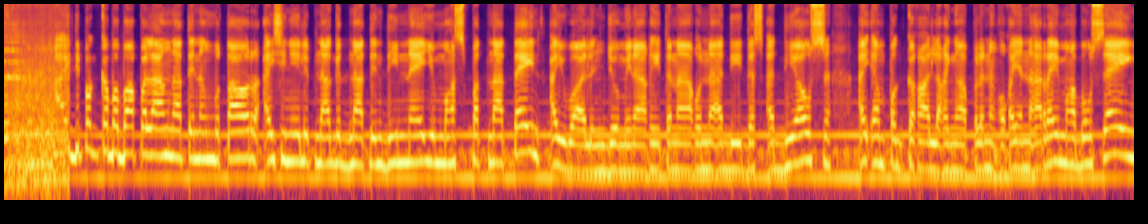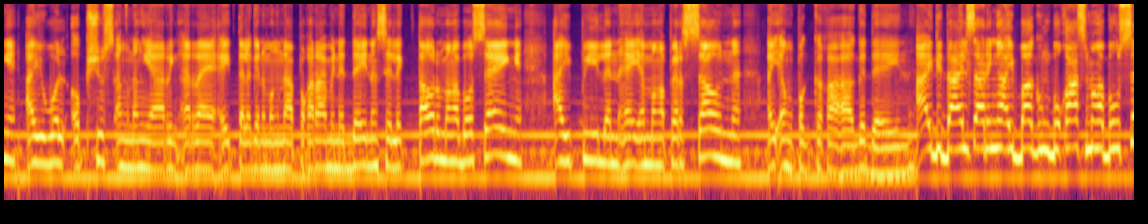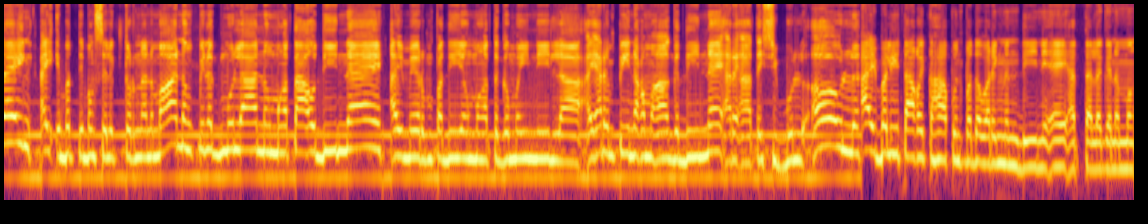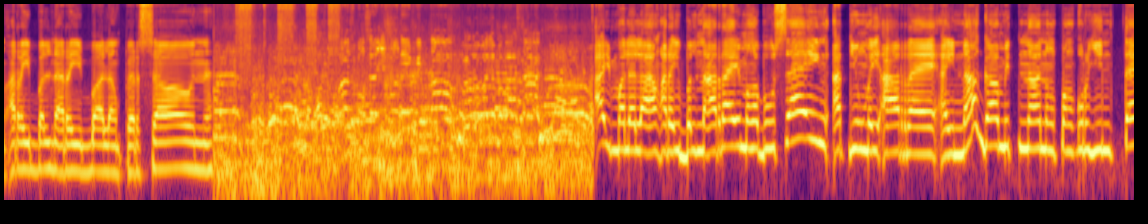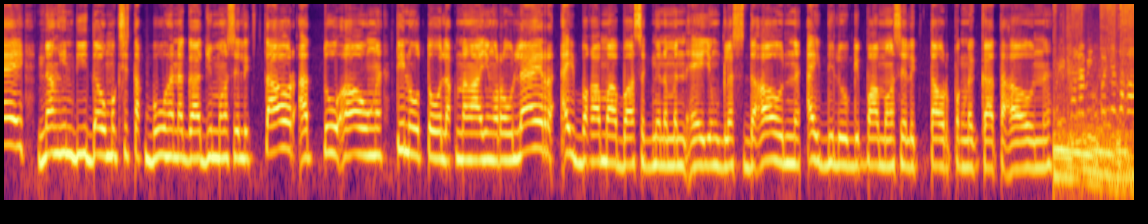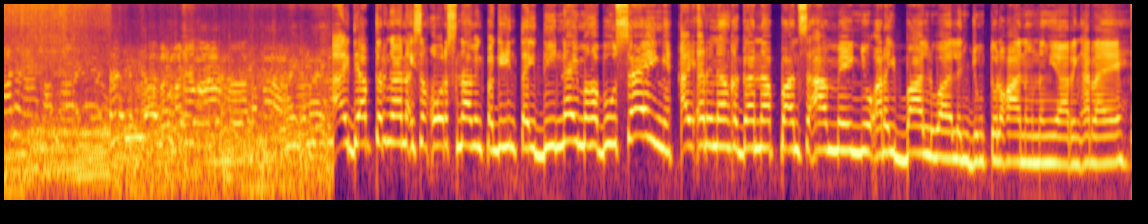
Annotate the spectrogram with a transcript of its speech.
Ay di pagkababa pa lang natin ng motor ay sinilip na agad natin din na yung mga spot natin ay walang Diyo may nakita na ako na Adidas Adios ay ang pagkakalaki nga pala ng okayan na aray mga bossing ay wall of shoes ang nangyaring aray ay talaga namang napakarami na day ng selector mga bossing ay pilan ay ang mga person ay ang pagkakaaga din. Ay di dahil sa aring nga ay bagong bukas mga bossing ay iba't ibang selektor na naman ang pinagmula ng mga tao din ay ay meron pa diyang mga taga Maynila. Ay aring pinakamaaga din ay ari atay si Bulol. Ay balita ko'y kahapon pa daw aring nandini ay at talaga namang arrival na arrival ang person Boss, buksan niyo muna yung pinto para wala mabasag. Ay malala ang arrival na aray mga buseng at yung may-ari ay nagamit na ng pangkuryente nang hindi daw magsitakbuhan agad yung mga selektor at tuong tinutulak na nga yung roller ay baka mabasag na naman eh yung glass down ay dilugi pa mga selektor pag nagkataon. Salamin pa niya sa kanan ha. Kalma lang ha. Ay di after nga ng isang oras naming paghihintay dinay mga buseng ay ari na ang kaganapan sa aming new arrival walang yung tulakan ng nangyaring aray.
